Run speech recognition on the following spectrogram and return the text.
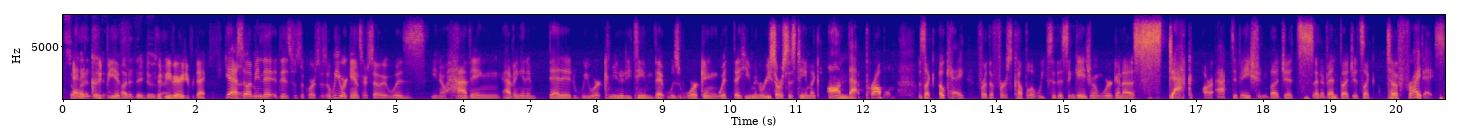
So and how it could they, be a- how did they do could that? be a very different day. Yeah, Yeah. So I mean, th- this was of course was a WeWork answer. So it was you know having having an embedded WeWork community team that was working with the human resources team like on that problem. It was like okay, for the first couple of weeks of this engagement, we're gonna stack our activation budgets and event budgets like to Fridays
